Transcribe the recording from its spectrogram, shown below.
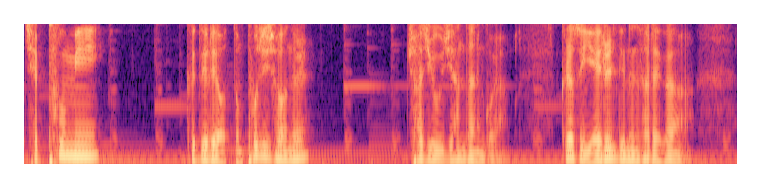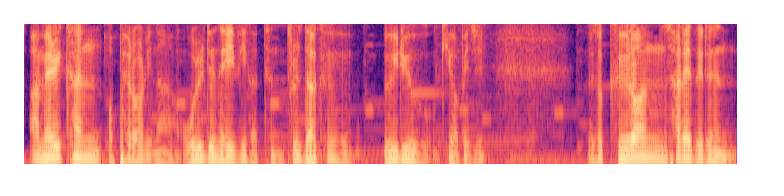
제품이 그들의 어떤 포지션을 좌지우지한다는 거야. 그래서 예를 드는 사례가 American Apparel이나 Old Navy 같은 둘 다 그 의류 기업이지. 그래서 그런 사례들은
